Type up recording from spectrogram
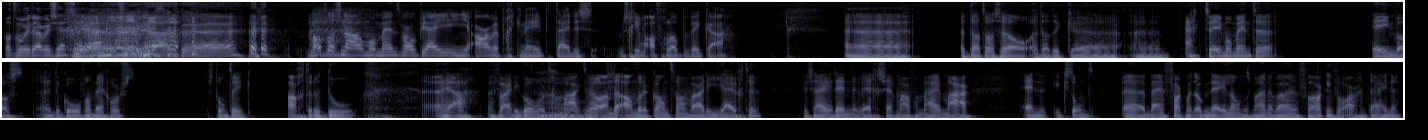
Wat wil je daarmee zeggen? Ja, eh, Wat was nou een moment waarop jij je in je arm hebt geknepen tijdens misschien wel afgelopen WK? Eh, dat was wel dat ik eh, eh, eigenlijk twee momenten. Eén was eh, de goal van Weghorst. Stond ik achter het doel. Eh, ja, waar die goal wordt Oh, gemaakt. Wel aan de andere kant van waar hij juichte. Dus hij rende weg, zeg maar, van mij. Maar, en ik stond eh, bij een vak met ook Nederlanders, maar er waren fucking veel Argentijnen.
